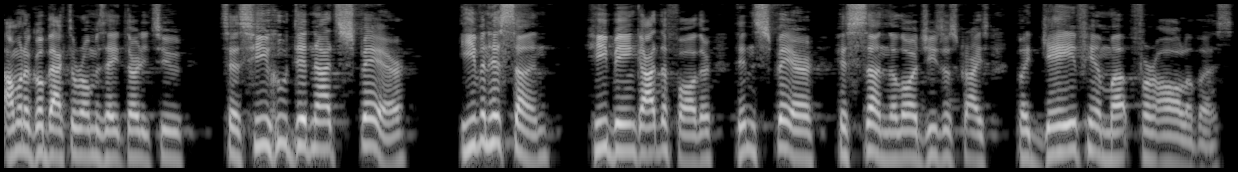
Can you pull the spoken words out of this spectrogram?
I want to go back to Romans 8 32. It says, He who did not spare even his son, he being God the Father, didn't spare his son, the Lord Jesus Christ, but gave him up for all of us.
